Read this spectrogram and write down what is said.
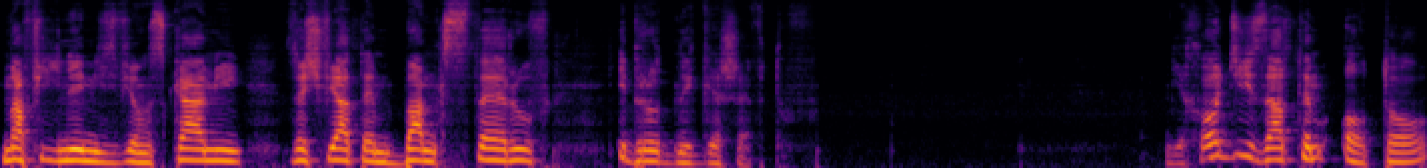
mafijnymi związkami ze światem banksterów i brudnych geszeftów. Nie chodzi zatem o to,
